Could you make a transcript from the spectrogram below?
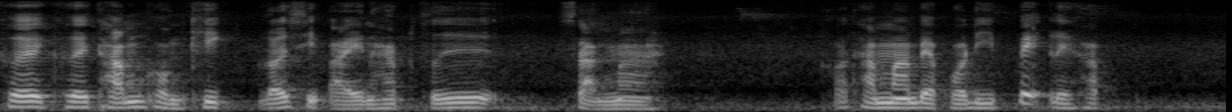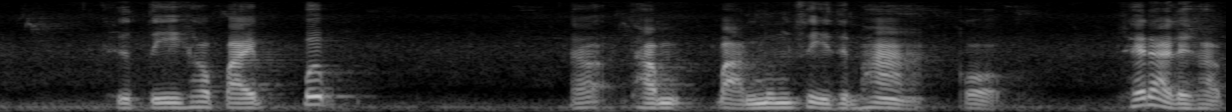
เคยเคยทำของคิกร้อยสิบไอนะครับ ซื้อสั่งมาเขาทำมาแบบพอดีเป๊ะเลยครับ คือตีเข้าไปปุ๊บแล้วทำปาดมุมสี่สิบห้าก็ใช้ได้เลยครับ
